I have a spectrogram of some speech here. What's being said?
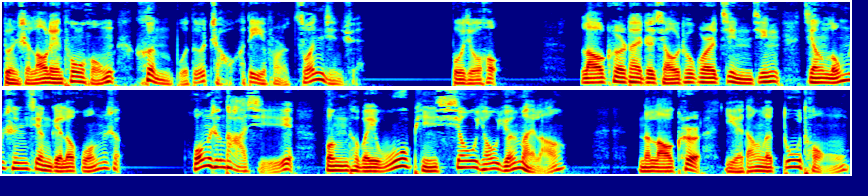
顿时老脸通红，恨不得找个地方钻进去。不久后，老客带着小猪官进京，将龙参献给了皇上，皇上大喜，封他为五品逍遥员外郎。那老客也当了都统，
